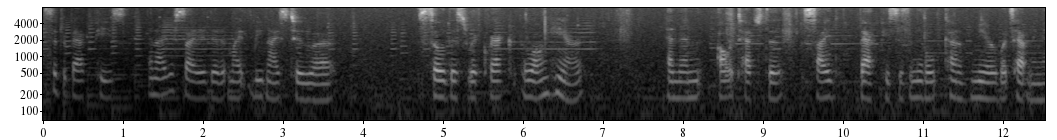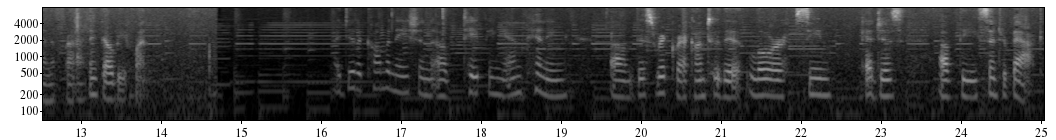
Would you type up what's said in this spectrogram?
center back piece and I decided that it might be nice to uh, sew this rickrack along here and then I'll attach the side back pieces and it'll kind of mirror what's happening in the front. I think that'll be fun. I did a combination of taping and pinning um, this rickrack onto the lower seam edges of the center back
